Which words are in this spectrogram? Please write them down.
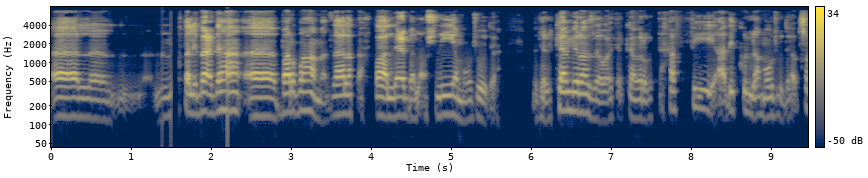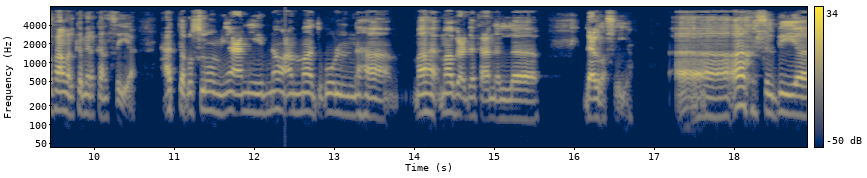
النقطة اللي بعدها آه، برضها ما زالت أخطاء اللعبة الأصلية موجودة مثل الكاميرا زاوية الكاميرا بالتخفي هذه كلها موجودة. بصفة عامة الكاميرا كانت سيئة. حتى الرسوم يعني نوعا ما تقول إنها ما ما بعدت عن اللعبة الأصلية. آه، آخر سلبية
